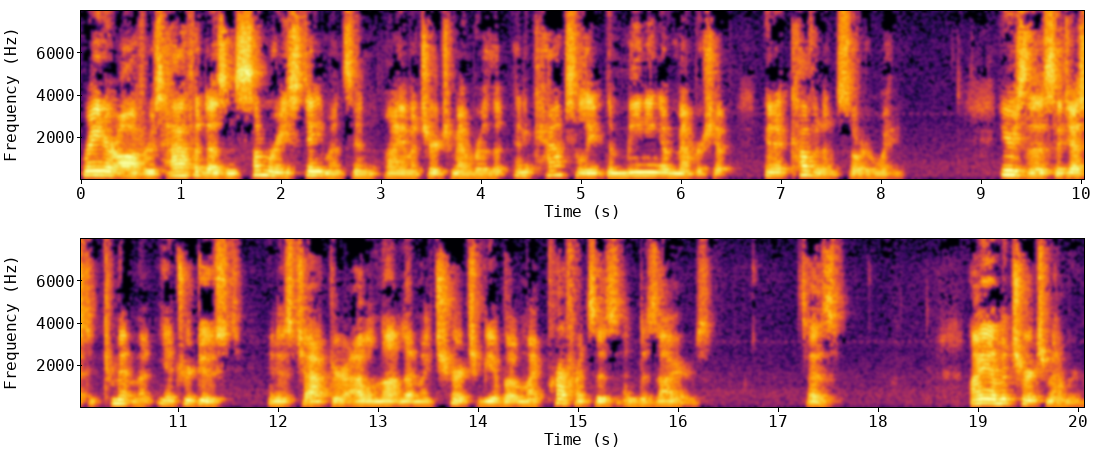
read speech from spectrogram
Rainer offers half a dozen summary statements in I Am a Church Member that encapsulate the meaning of membership in a covenant sort of way. Here's the suggested commitment introduced in his chapter, I Will Not Let My Church Be About My Preferences and Desires. It says, I am a church member.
